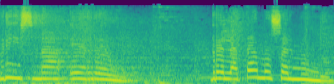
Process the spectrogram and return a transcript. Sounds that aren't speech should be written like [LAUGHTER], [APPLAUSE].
Prisma RU. Relatamos al mundo.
